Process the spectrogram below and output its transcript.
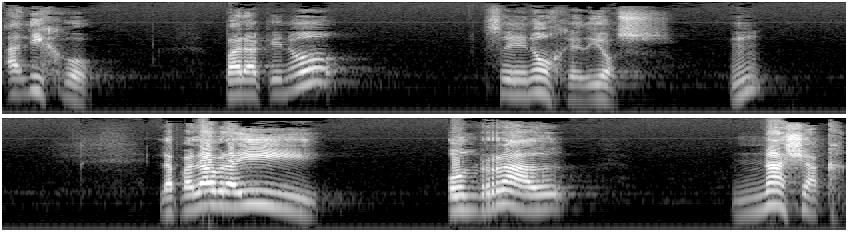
al Hijo para que no se enoje Dios. ¿Mm? La palabra ahí, honrad, nashak,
